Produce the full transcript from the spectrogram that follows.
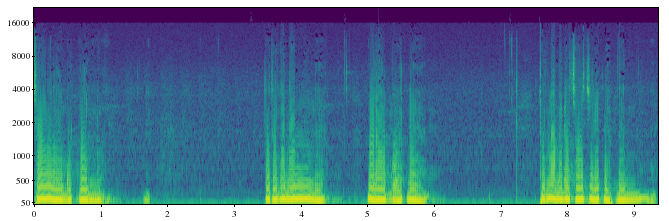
ใช้เวลาหมดวันแต่ถึงนั้นนะเวลาบวชเนี่ยถึงเราไม่ได้ใช้ชีวิตแบบนั้นนะ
